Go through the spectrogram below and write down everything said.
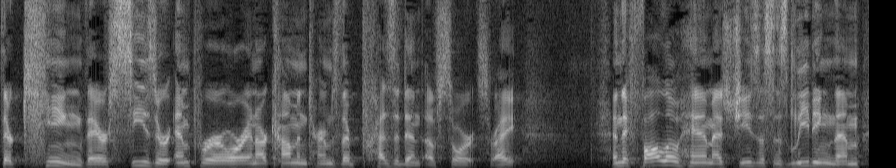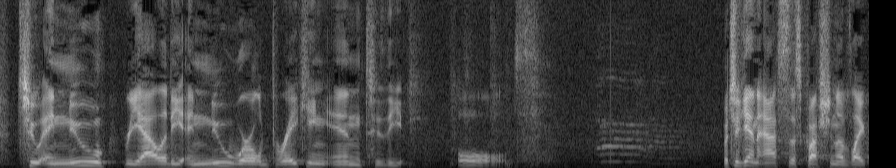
their king, their Caesar, emperor, or in our common terms, their president of sorts, right? And they follow him as Jesus is leading them to a new reality, a new world breaking into the old. Which again asks this question of, like,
